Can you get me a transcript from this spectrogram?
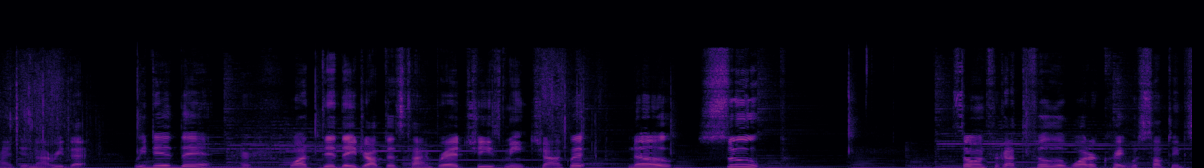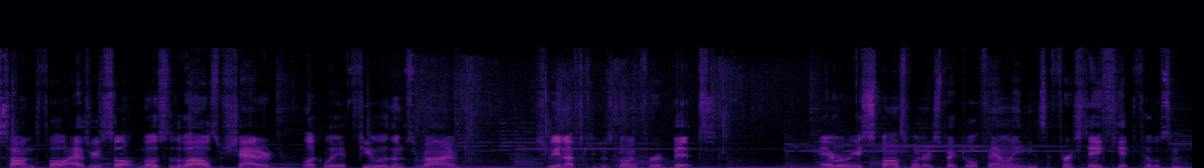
I did not read that. We did that. What did they drop this time? Bread, cheese, meat, chocolate? No, soup! Someone forgot to fill the water crate with something to soften the fall. As a result, most of the bottles were shattered. Luckily, a few of them survived. Should be enough to keep us going for a bit. Every responsible and respectable family needs a first aid kit filled with some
